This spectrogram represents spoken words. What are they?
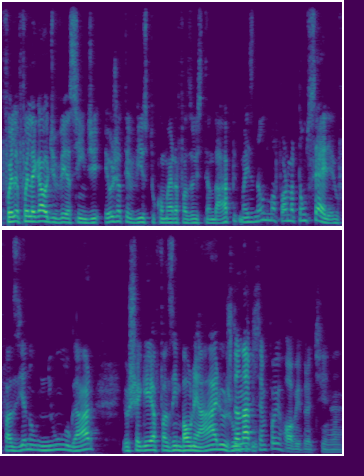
Foi, foi legal de ver, assim, de eu já ter visto como era fazer o stand-up, mas não de uma forma tão séria. Eu fazia no, em um lugar, eu cheguei a fazer em balneário. Stand-up com- sempre foi hobby pra ti, né?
